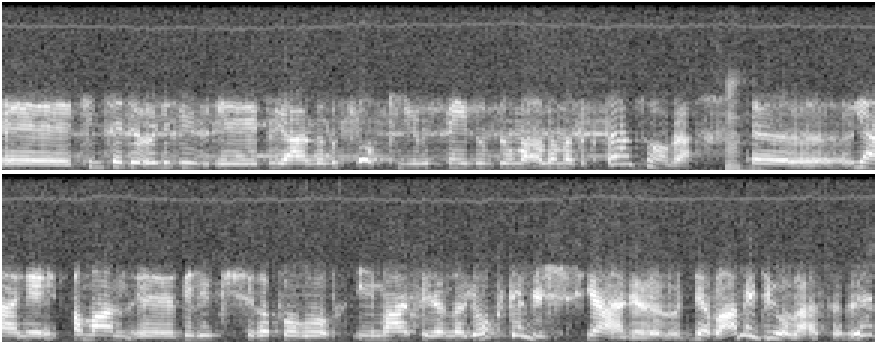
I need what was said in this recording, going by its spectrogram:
E, kimse de öyle bir e, duyarlılık yok ki yürütmeyi durdurma alamadıktan sonra. E, yani aman e, bilirkişi raporu imar planı yok demiş. Yani devam ediyorlar tabii.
